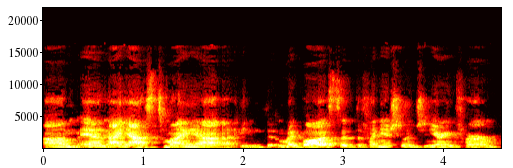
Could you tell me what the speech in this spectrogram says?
Um, and i asked my uh, my boss at the financial engineering firm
